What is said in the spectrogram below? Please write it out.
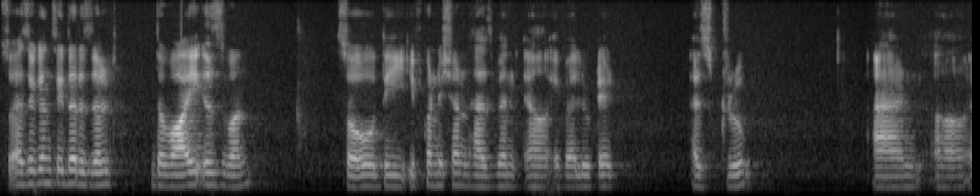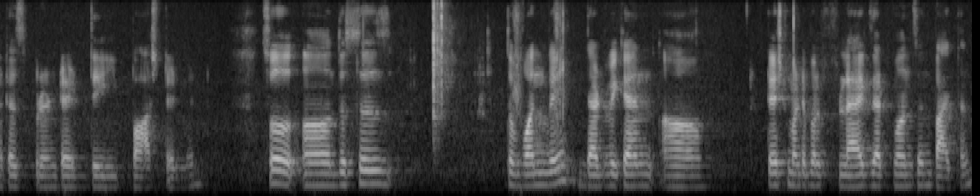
so as you can see the result the y is 1 so the if condition has been uh, evaluated as true and uh, it has printed the pass statement. So uh, this is the one way that we can uh, test multiple flags at once in Python.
